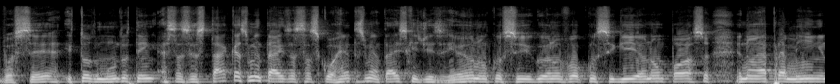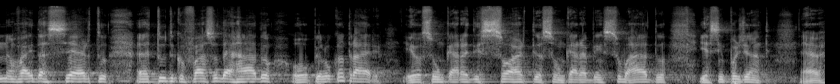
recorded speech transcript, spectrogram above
você e todo mundo tem essas estacas mentais, essas correntes mentais que dizem: eu não consigo, eu não vou conseguir, eu não posso, não é para mim, não vai dar certo, é, tudo que eu faço dá errado. Ou pelo contrário, eu sou um cara de sorte, eu sou um cara abençoado e assim por diante. É,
